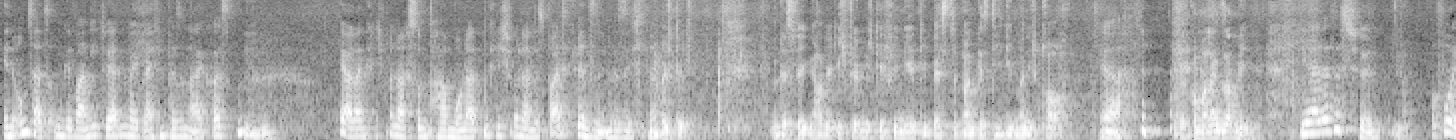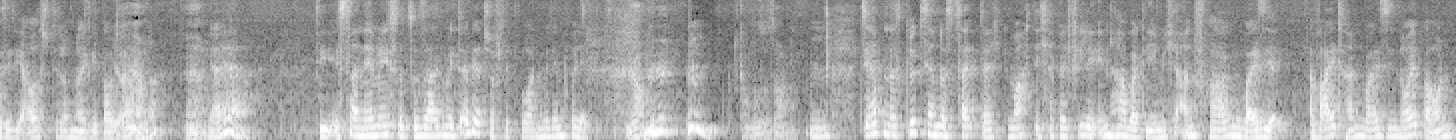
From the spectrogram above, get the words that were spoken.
in Umsatz umgewandelt werden bei gleichen Personalkosten. Ja, dann kriegt man nach so ein paar Monaten kriegt man dann das breite Grinsen im Gesicht. Ne? richtig. Und deswegen habe ich für mich definiert, die beste Bank ist die, die man nicht braucht. Ja. Da kommen wir langsam hin. ja, das ist schön. Ja. Obwohl sie die Ausstellung neu gebaut Ja, haben. ja. Ne? Ja, ja. ja, ja. Die ist dann nämlich sozusagen mit erwirtschaftet worden mit dem Projekt. Ja, kann man so sagen. Sie hatten das Glück, Sie haben das zeitgleich gemacht. Ich habe ja viele Inhaber, die mich anfragen, weil sie erweitern, weil sie neu bauen.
